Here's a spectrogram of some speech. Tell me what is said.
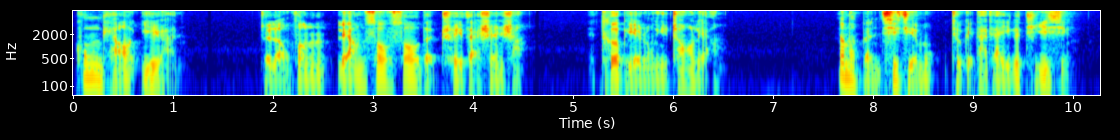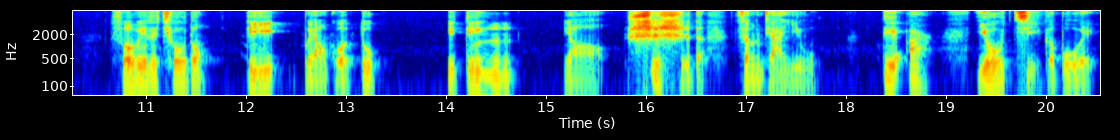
空调依然，这冷风凉飕飕的吹在身上，特别容易着凉。那么本期节目就给大家一个提醒：所谓的秋冻，第一不要过度，一定要适时的增加衣物；第二。有几个部位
